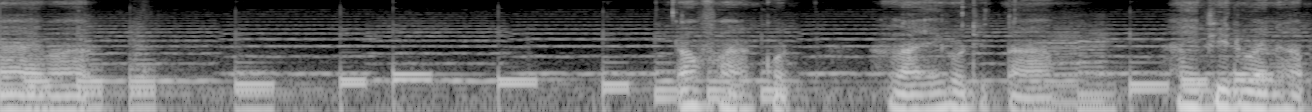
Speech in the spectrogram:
ง่ายมากก็ฝากกด ไลค์กดติดตามให้พี่ด้วยนะครับ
